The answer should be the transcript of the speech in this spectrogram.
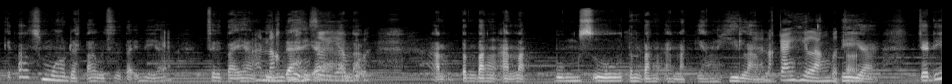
kita semua udah tahu cerita ini ya, cerita yang Anak indah bungsu ya, ya, Bu. anak, an- tentang anak bungsu, tentang anak yang hilang. Anak yang hilang betul. Iya. Jadi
